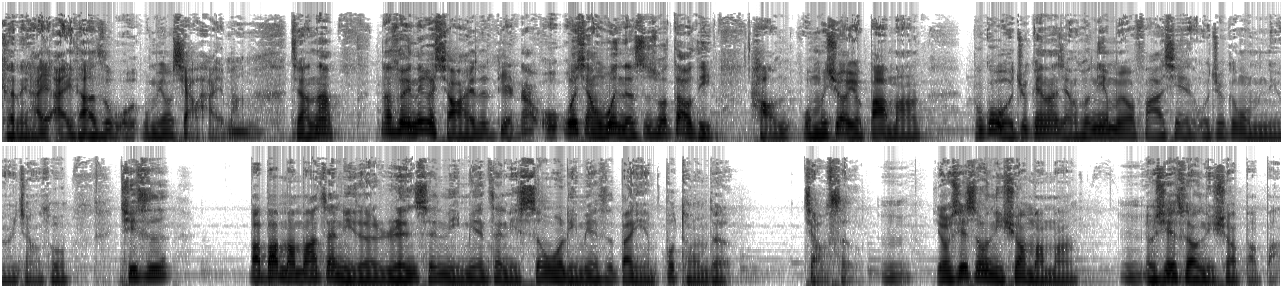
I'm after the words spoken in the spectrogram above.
可能还爱他，是我我没有小孩嘛？这样，那那所以那个小孩的点，那我我想问的是说，到底好，我们需要有爸妈。不过我就跟他讲说，你有没有发现？我就跟我们女儿讲说，其实爸爸妈妈在你的人生里面，在你生活里面是扮演不同的。角色，嗯，有些时候你需要妈妈，嗯，有些时候你需要爸爸。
